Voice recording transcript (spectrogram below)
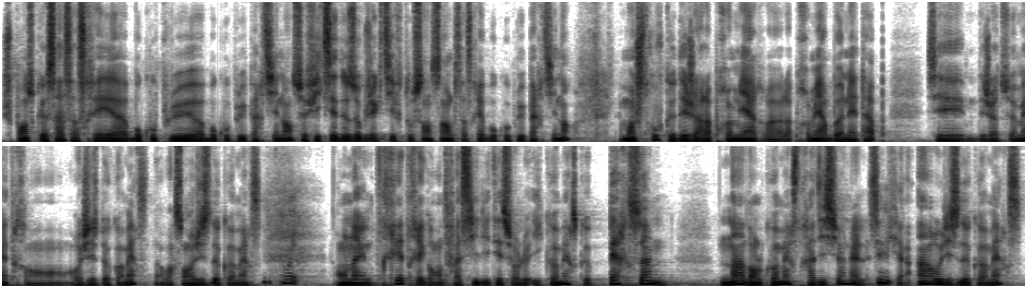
Je pense que ça, ça serait beaucoup plus, beaucoup plus pertinent. Se fixer des objectifs tous ensemble, ça serait beaucoup plus pertinent. Mais moi, je trouve que déjà, la première, la première bonne étape, c'est déjà de se mettre en registre de commerce, d'avoir son registre de commerce. Oui. On a une très, très grande facilité sur le e-commerce que personne n'a dans le commerce traditionnel. C'est Mm. qu'il y a un registre de commerce,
